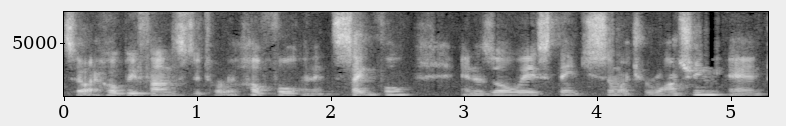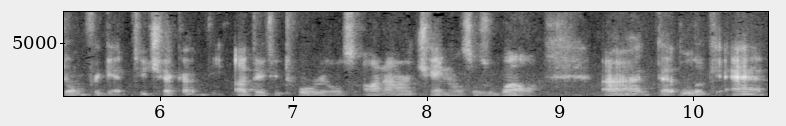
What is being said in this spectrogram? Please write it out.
So I hope you found this tutorial helpful and insightful. And as always, thank you so much for watching. And don't forget to check out the other tutorials on our channels as well uh, that look at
